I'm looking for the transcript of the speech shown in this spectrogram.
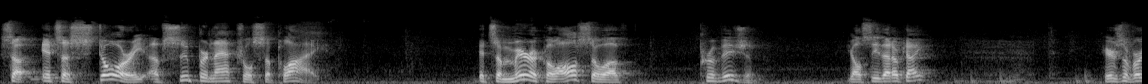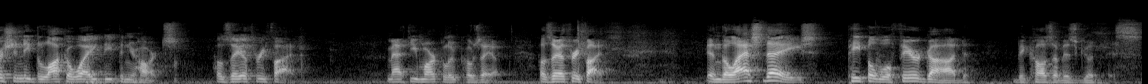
So it's a story of supernatural supply. It's a miracle also of provision. Y'all see that okay? Here's a verse you need to lock away deep in your hearts Hosea 3 5. Matthew, Mark, Luke, Hosea. Hosea 3 5. In the last days, people will fear God because of his goodness.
